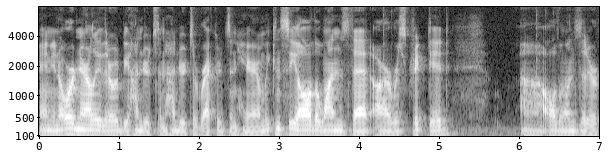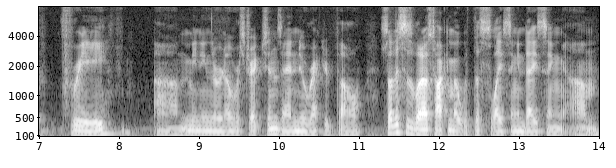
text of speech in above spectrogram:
And you know, ordinarily there would be hundreds and hundreds of records in here, and we can see all the ones that are restricted, uh, all the ones that are free, um, meaning there are no restrictions, and new record file. So this is what I was talking about with the slicing and dicing. Um,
